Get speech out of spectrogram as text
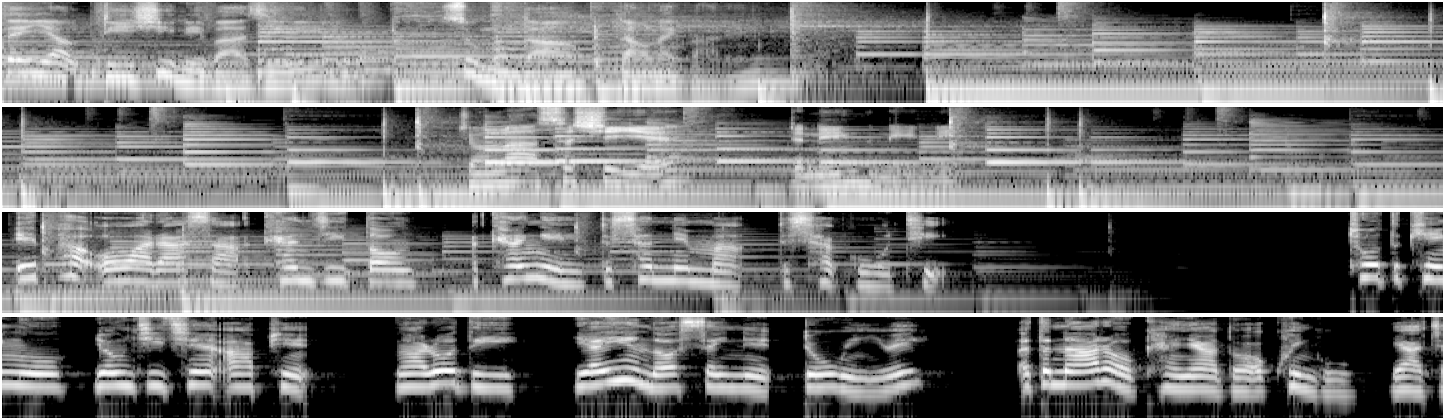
တက်ရောက်တည်ရှိနေပါစေလို့ဆုမွန်ကောင်းတောင်းလိုက်ပါတယ်။ဂျွန်လ18ရက်တနင်္ဂနွေနေ့အေဖတ်ဩဝါဒစာအခန်းကြီး3 အခန်းငယ်12မှ19အထိထိုသခင်ကိုယုံကြည်ခြင်းအပြင်ငါတို့သည်ရဲရင်သောစိတ်နှင့်တိုးဝင်၍အတနာတော်ခံရသောအခွင့်ကိုရကြ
